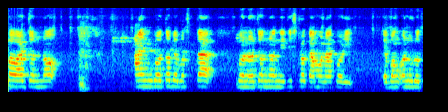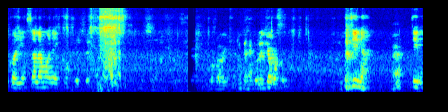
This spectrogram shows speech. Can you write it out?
পাওয়ার জন্য আইনগত ব্যবস্থা গ্রহণের জন্য নির্দিষ্ট কামনা করি এবং অনুরোধ করি। আসসালামু আলাইকুম একটু দেখা করে দিতে পারছে জি না হ্যাঁ জি। না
